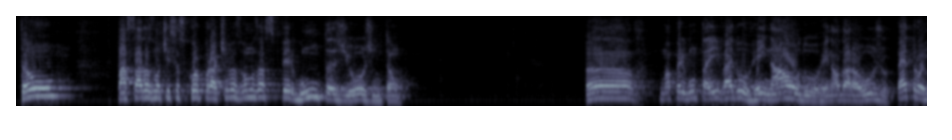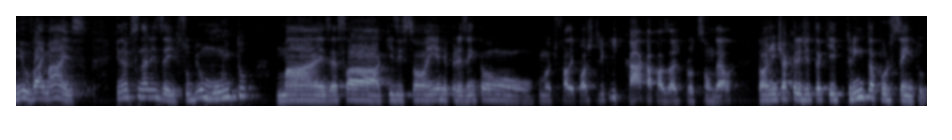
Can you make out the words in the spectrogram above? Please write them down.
Então, passadas as notícias corporativas, vamos às perguntas de hoje, então. Uh, uma pergunta aí vai do Reinaldo, Reinaldo Araújo. PetroRio vai mais? Que nem eu te sinalizei, subiu muito, mas essa aquisição aí representa, como eu te falei, pode triplicar a capacidade de produção dela. Então a gente acredita que 30%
